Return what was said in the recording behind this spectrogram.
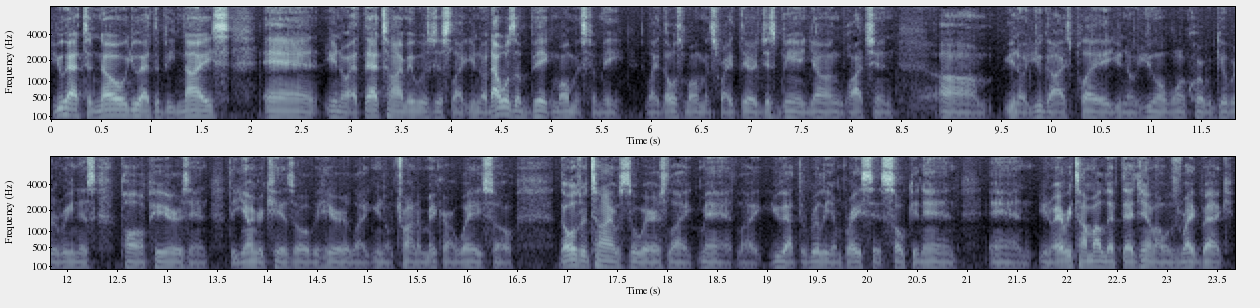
you had to know, you had to be nice, and you know, at that time it was just like you know that was a big moments for me. Like those moments right there, just being young, watching. Um, you know, you guys play, you know, you on one court with Gilbert Arenas, Paul Pierce, and the younger kids over here, like, you know, trying to make our way. So those are times to where it's like, man, like you got to really embrace it, soak it in. And, you know, every time I left that gym, I was right back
